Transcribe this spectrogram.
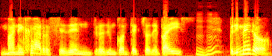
manejarse dentro de un contexto de país. Primero,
